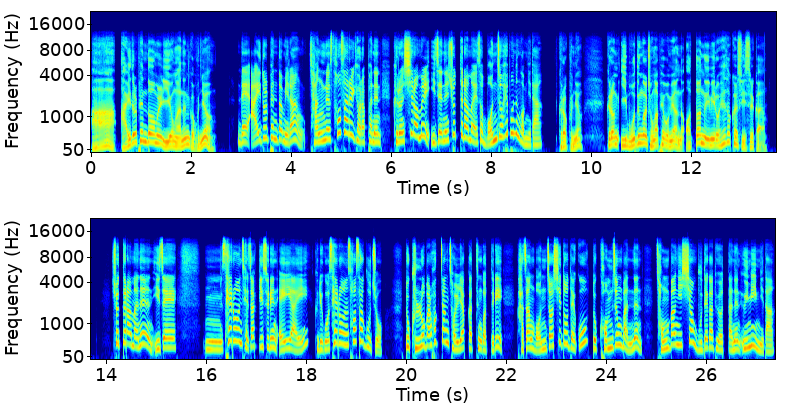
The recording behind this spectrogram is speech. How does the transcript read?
아, 아이돌 팬덤을 이용하는 거군요. 네, 아이돌 팬덤이랑 장르 서사를 결합하는 그런 실험을 이제는 숏드라마에서 먼저 해보는 겁니다. 그렇군요. 그럼 이 모든 걸 종합해보면 어떤 의미로 해석할 수 있을까요? 숏드라마는 이제 음, 새로운 제작 기술인 AI 그리고 새로운 서사 구조 또 글로벌 확장 전략 같은 것들이 가장 먼저 시도되고 또 검증받는 정방위 시험 무대가 되었다는 의미입니다.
